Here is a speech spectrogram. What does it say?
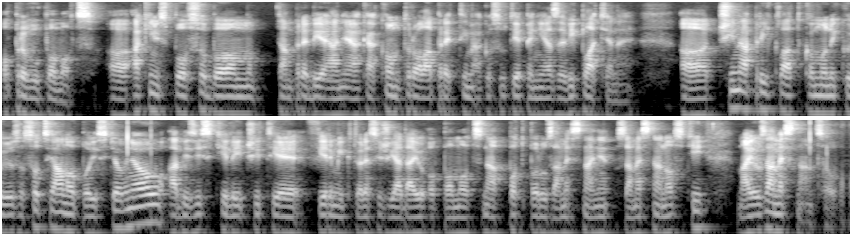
o prvú pomoc. Akým spôsobom tam prebieha nejaká kontrola pred tým, ako sú tie peniaze vyplatené. Či napríklad komunikujú so sociálnou poisťovňou, aby zistili, či tie firmy, ktoré si žiadajú o pomoc na podporu zamestnanosti, majú zamestnancov.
